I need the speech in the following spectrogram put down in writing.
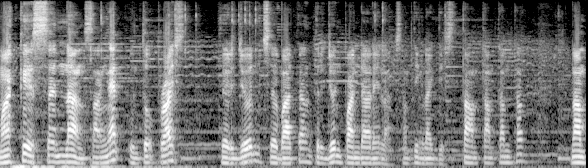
maka senang sangat untuk price terjun sebatang terjun pandarela something like this. Tam tam tam tam. 60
